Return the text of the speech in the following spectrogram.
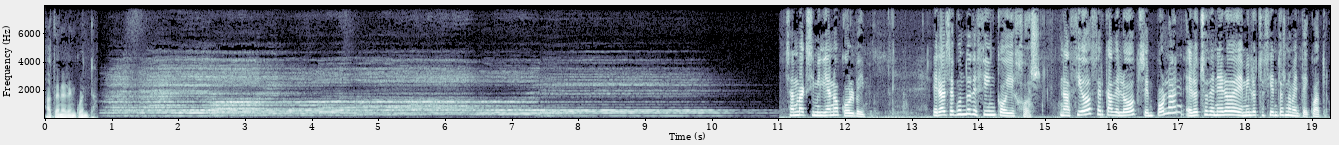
a tener en cuenta. San Maximiliano Kolbe. Era el segundo de cinco hijos. Nació cerca de Lodz, en Poland, el 8 de enero de 1894.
